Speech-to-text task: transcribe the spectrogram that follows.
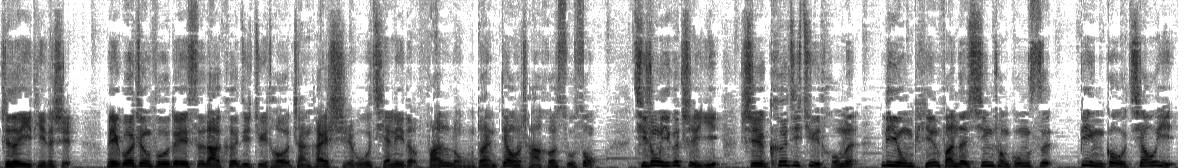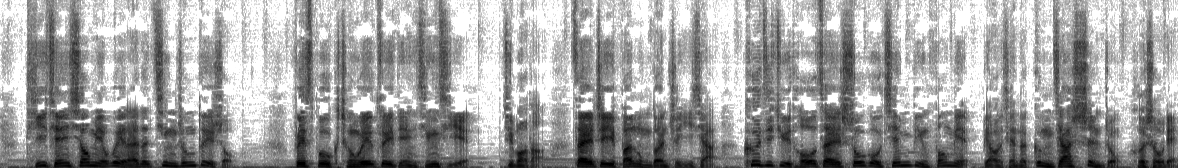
值得一提的是，美国政府对四大科技巨头展开史无前例的反垄断调查和诉讼，其中一个质疑是科技巨头们利用频繁的新创公司并购交易，提前消灭未来的竞争对手。Facebook 成为最典型企业。据报道，在这一反垄断质疑下，科技巨头在收购兼并方面表现得更加慎重和收敛。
